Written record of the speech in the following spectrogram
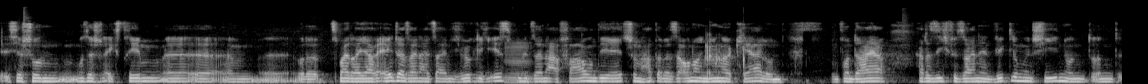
der ist ja schon, muss ja schon extrem äh, ähm, äh, oder zwei, drei Jahre älter sein, als er eigentlich wirklich ist, mhm. mit seiner Erfahrung, die er jetzt schon hat, aber er ist auch noch ein junger Kerl und und von daher hat er sich für seine Entwicklung entschieden. Und, und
